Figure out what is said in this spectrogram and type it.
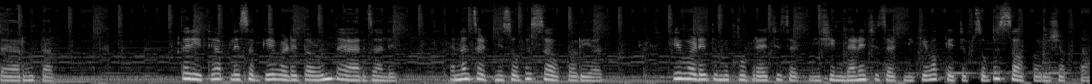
तयार होतात. तर इथे आपले सगळे वडे तळून तयार झालेत. त्यांना चटणीसोबत सर्व करूयात. हे वडे तुम्ही खोबऱ्याची चटणी शेंगदाण्याची चटणी किंवा केचपसोबत सर्व करू शकता.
